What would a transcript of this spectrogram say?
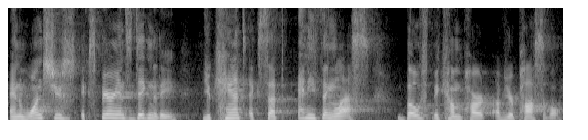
And once you experience dignity, you can't accept anything less. Both become part of your possible.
